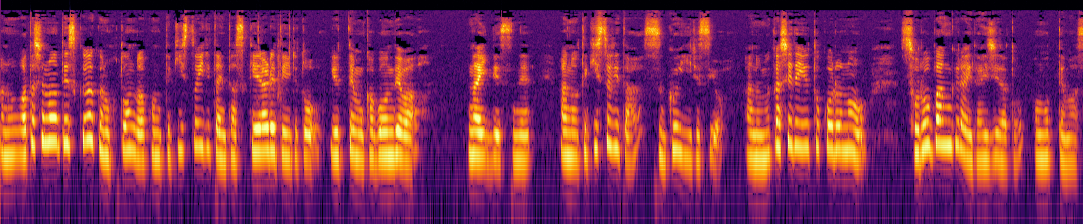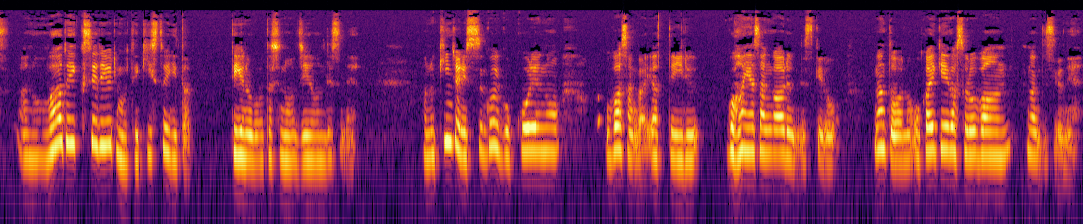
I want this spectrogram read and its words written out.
あの、私のデスクワークのほとんどはこのテキストエディターに助けられていると言っても過言ではないですね。あの、テキストエディターすごいいいですよ。あの、昔で言うところのそろばんぐらい大事だと思ってます。あの、ワードエクセルよりもテキストエディターっていうのが私の持論ですね。あの、近所にすごいご高齢のおばあさんがやっているご飯屋さんがあるんですけど、なんとあの、お会計がソロ版なんですよね。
